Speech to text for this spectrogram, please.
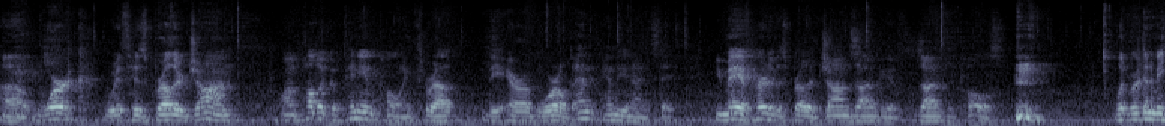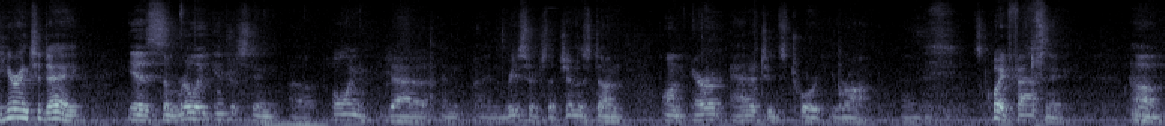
uh, work with his brother John on public opinion polling throughout the Arab world and, and the United States. You may have heard of his brother John Zogby of Zogby Polls. what we're going to be hearing today is some really interesting uh, polling data and, and, research that Jim has done on Arab attitudes toward Iran. And it's, quite fascinating. Um,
